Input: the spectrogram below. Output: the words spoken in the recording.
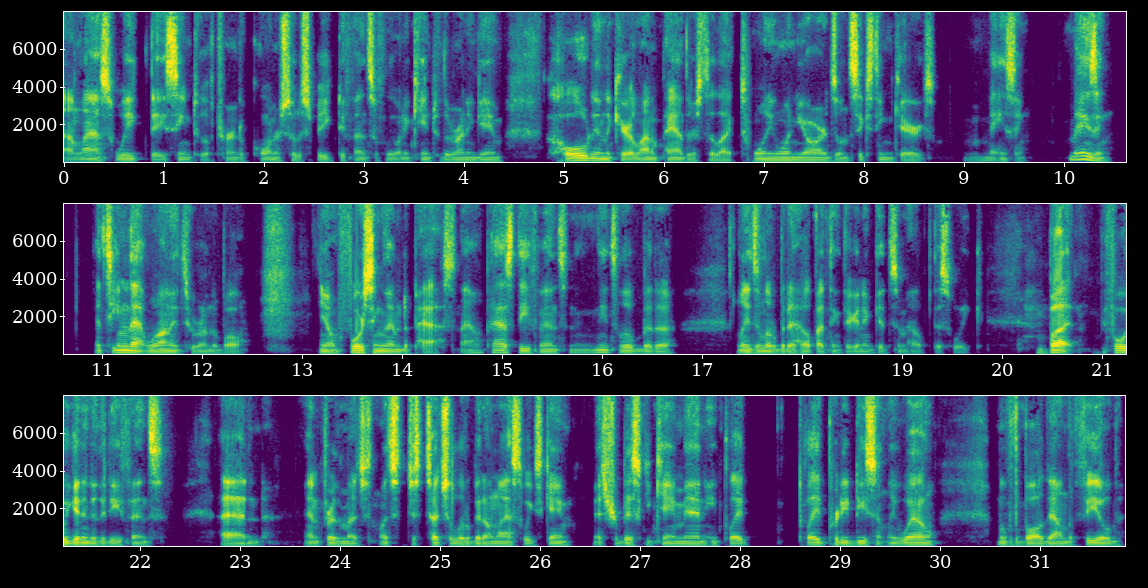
Uh, last week, they seemed to have turned a corner, so to speak, defensively when it came to the running game, holding the Carolina Panthers to like 21 yards on 16 carries. Amazing. Amazing. A team that wanted to run the ball, you know, forcing them to pass. Now, pass defense needs a little bit of needs a little bit of help. I think they're going to get some help this week. But before we get into the defense, and and further much, let's just touch a little bit on last week's game. Mitch Trubisky came in. He played played pretty decently well, moved the ball down the field.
